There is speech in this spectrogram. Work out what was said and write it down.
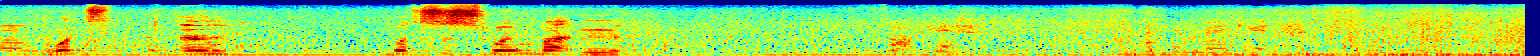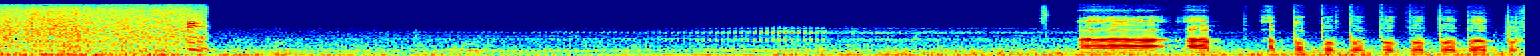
Uh, what's uh, what's the swim button? Fuck it. I can make it. Uh, up, up, up, up, up, up, up, up, up.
